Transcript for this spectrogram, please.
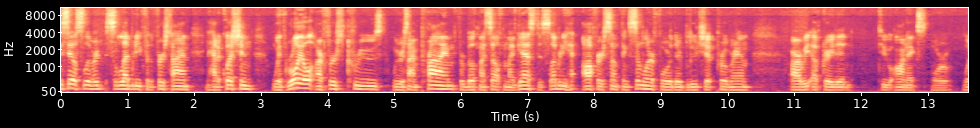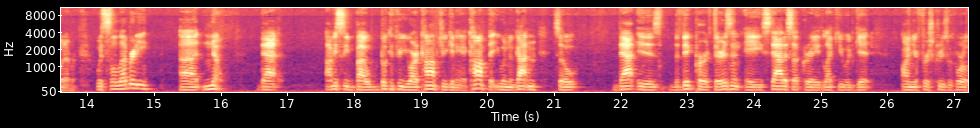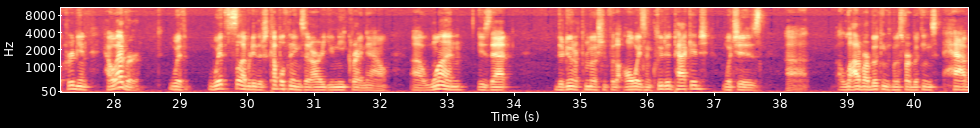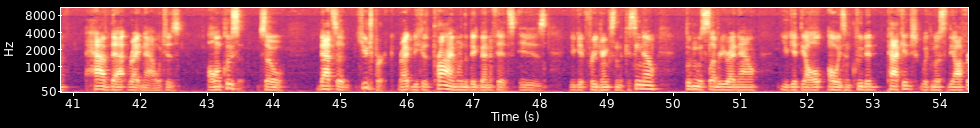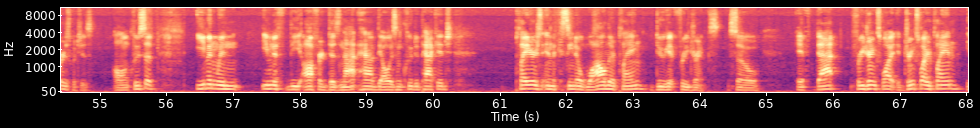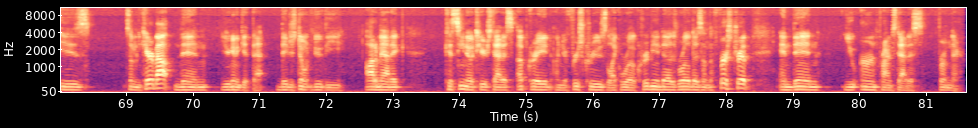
to sail celebrity for the first time and had a question with Royal, our first cruise. We were assigned Prime for both myself and my guest. Does Celebrity offer something similar for their blue chip program? Are we upgraded to Onyx or whatever? With Celebrity, uh, no. That obviously by booking through UR Comp, you're getting a comp that you wouldn't have gotten. So that is the big perk. There isn't a status upgrade like you would get on your first cruise with Royal Caribbean. However, with with Celebrity, there's a couple things that are unique right now. Uh, one is that they're doing a promotion for the always included package, which is uh, a lot of our bookings, most of our bookings have have that right now, which is all inclusive. So that's a huge perk, right? Because Prime, one of the big benefits is you get free drinks in the casino. Booking with Celebrity right now, you get the all always included package with most of the offers, which is all inclusive. Even when even if the offer does not have the always included package, players in the casino while they're playing do get free drinks. So if that free drinks while drinks while you're playing is something you care about, then you're gonna get that. They just don't do the automatic casino tier status upgrade on your first cruise like Royal Caribbean does. Royal does on the first trip, and then you earn prime status from there.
